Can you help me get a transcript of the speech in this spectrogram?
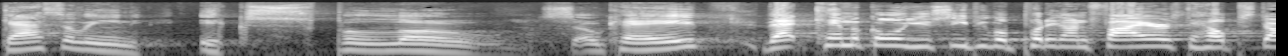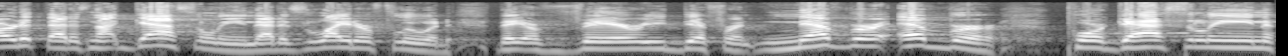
gasoline explodes okay? That chemical you see people putting on fires to help start it, that is not gasoline, that is lighter fluid. They are very different. Never, ever pour gasoline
